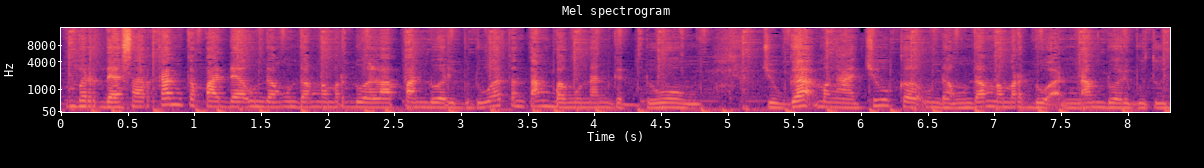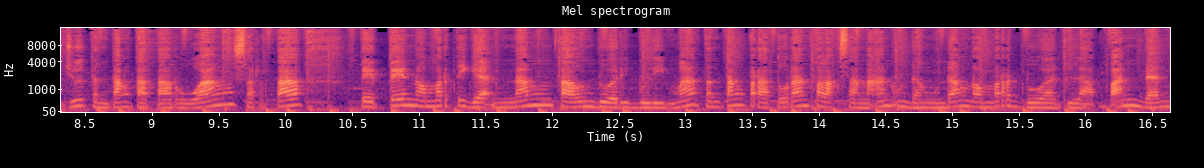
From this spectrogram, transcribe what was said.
berdasarkan kepada Undang-Undang Nomor 28 2002 tentang bangunan gedung juga mengacu ke Undang-Undang Nomor 26 2007 tentang tata ruang serta PP Nomor 36 tahun 2005 tentang peraturan pelaksanaan Undang-Undang Nomor 28 dan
